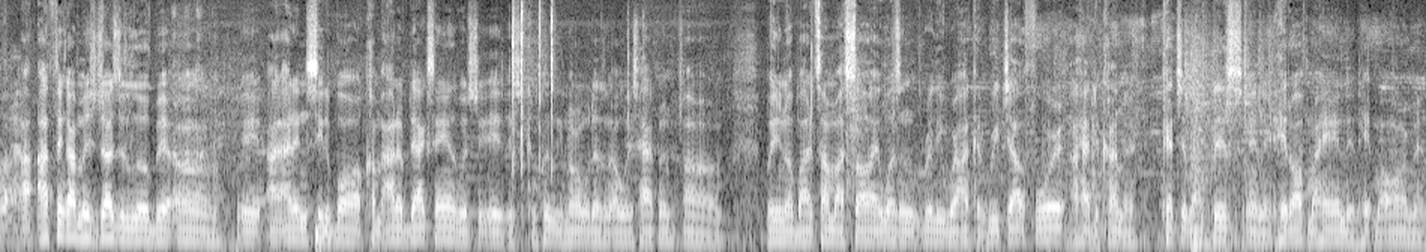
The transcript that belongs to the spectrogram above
I, think I misjudged it a little bit. Um, it- I, I didn't see the ball come out of Dak's hands, which is, is completely normal. Doesn't always happen. Um, but you know, by the time I saw it, it wasn't really where I could reach out for it. I had to kind of catch it like this, and it hit off my hand and hit my arm and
